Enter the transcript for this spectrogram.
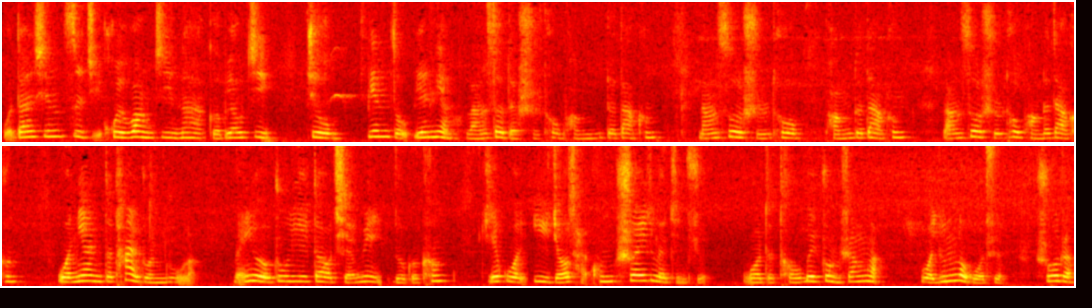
我担心自己会忘记那个标记，就边走边念：“蓝色的石头旁的大坑，蓝色石头旁的大坑，蓝色石头旁的大坑。”我念得太专注了，没有注意到前面有个坑，结果一脚踩空，摔了进去。我的头被撞伤了，我晕了过去。说着，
